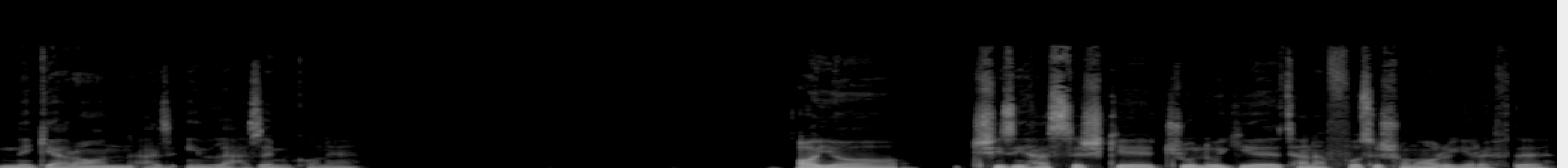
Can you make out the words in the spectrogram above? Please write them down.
نگران از این لحظه می‌کنه؟ آیا چیزی هستش که جلوی تنفس شما رو گرفته؟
